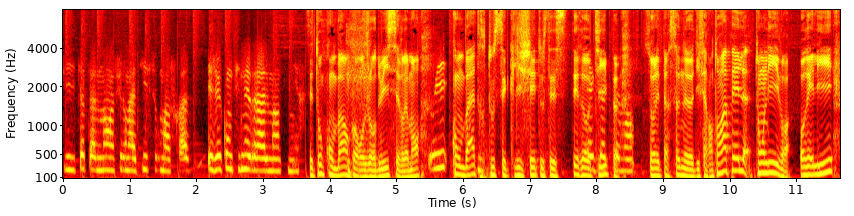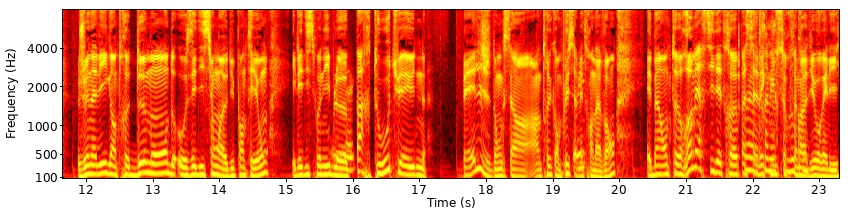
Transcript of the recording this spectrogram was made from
suis totalement affirmative sur ma phrase et je continuerai à le maintenir. C'est ton combat encore aujourd'hui, c'est vraiment Oui, combattre tous ces clichés, tous ces stéréotypes exactement. sur les personnes euh, différentes. On rappelle ton livre, Aurélie, Je navigue entre deux mondes aux éditions euh, du Panthéon. Il est disponible Exact. partout. Tu es une Belge, donc c'est un, un truc en plus à Oui. mettre en avant. Eh ben, on te remercie d'être passé Ouais, avec nous sur Fun. Radio, Aurélie.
